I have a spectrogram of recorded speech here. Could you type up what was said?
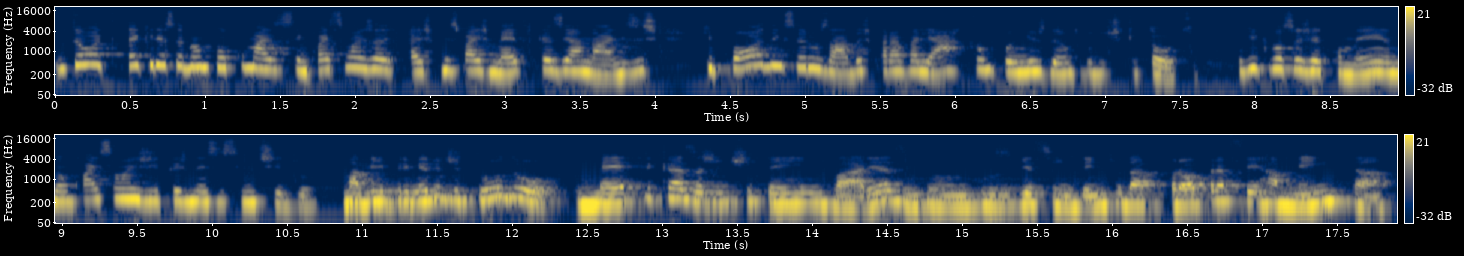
Então, eu até queria saber um pouco mais, assim, quais são as, as principais métricas e análises que podem ser usadas para avaliar campanhas dentro do TikTok. O que, que vocês recomendam? Quais são as dicas nesse sentido? Mavi, primeiro de tudo, métricas a gente tem várias. Então, inclusive, assim, dentro da própria ferramenta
